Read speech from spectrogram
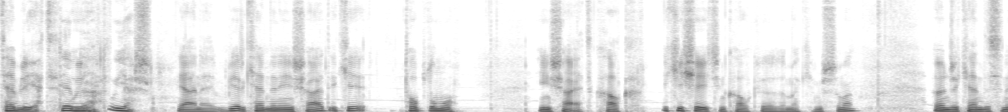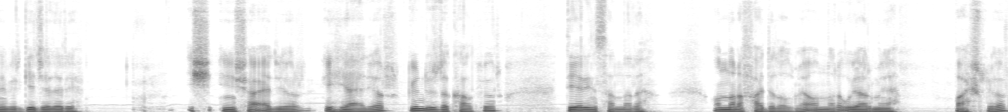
tebliğ et. Tebliğ uyar. Uyar. Yani bir kendini inşa et. iki toplumu inşa et. Kalk. İki şey için kalkıyor demek ki Müslüman. Önce kendisine bir geceleri iş inşa ediyor, ihya ediyor. Gündüz de kalkıyor. Diğer insanları onlara faydalı olmaya, onları uyarmaya başlıyor.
